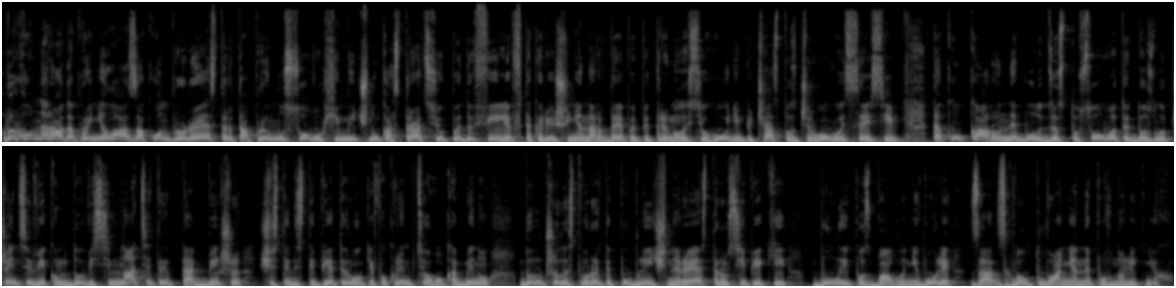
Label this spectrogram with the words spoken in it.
Верховна Рада прийняла закон про реєстр та примусову хімічну кастрацію педофілів. Таке рішення нардепи підтримали сьогодні під час позачергової сесії. Таку кару не будуть застосовувати до злочинців віком до 18 та більше 65 років. Окрім цього, Кабміну доручили створити публічний реєстр осіб, які були позбавлені волі за зґвалтування неповнолітніх.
